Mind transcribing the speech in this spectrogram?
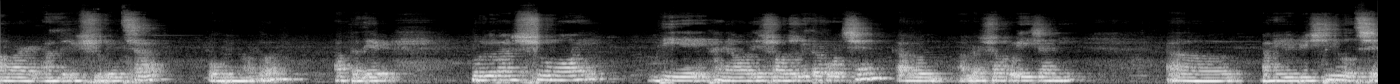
আমার আন্তরিক শুভেচ্ছা, অভিনন্দন। আপনাদের মূল্যবান সময় দিয়ে এখানে আমাদের সহযোগিতা করছেন কারণ আমরা সকলেই জানি বাইরে বৃষ্টি হচ্ছে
